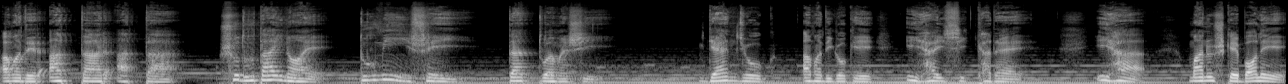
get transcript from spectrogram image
আমাদের আত্মার আত্মা। শুধু তাই নয়, তুমি সেই তত্ত্বমসী। জ্ঞানযোগ আমাদিগকে ইহাই শিক্ষা দেয়। ইহা মানুষকে বলে,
